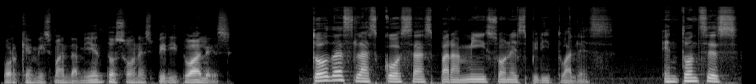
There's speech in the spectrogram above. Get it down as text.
porque mis mandamientos son espirituales. Todas las cosas para mí son espirituales. Entonces,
